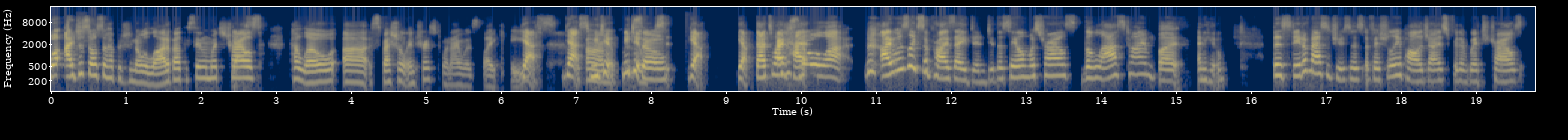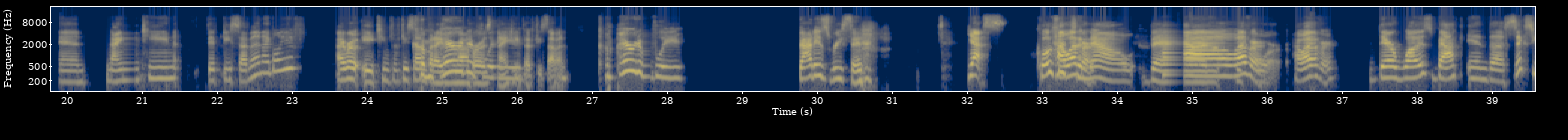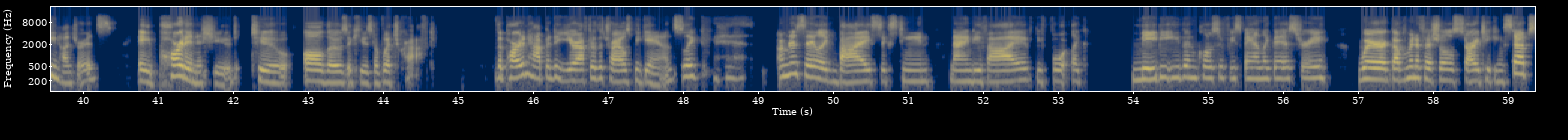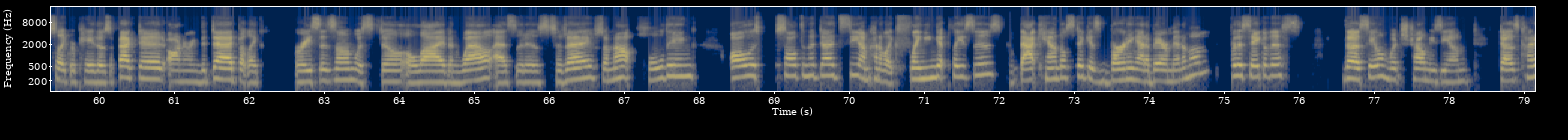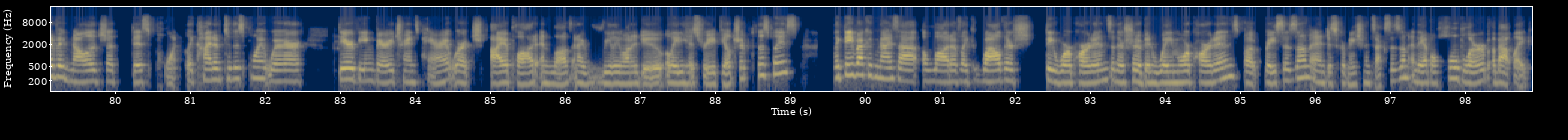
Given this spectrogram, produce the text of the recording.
Well, I just also happen to know a lot about the Salem witch trials. Hello, uh, special interest when I was like eight. Yes, yes, me Um, too. Me too. so- S- yeah, yeah. That's why I I had. know a lot. I was like surprised I didn't do the Salem witch trials the last time, but anywho, the state of Massachusetts officially apologized for the witch trials in 1957, I believe. I wrote 1857, but I remember it was 1957. Comparatively, that is recent. Yes. Closer However- to now than However- before. However, there was back in the 1600s a pardon issued to all those accused of witchcraft. The pardon happened a year after the trials began. So, like, I'm going to say, like, by 1695, before, like, maybe even closer if we span, like, the history, where government officials started taking steps to, like, repay those affected, honoring the dead, but, like, racism was still alive and well as it is today. So I'm not holding all the salt in the Dead Sea. I'm kind of like flinging it places. That candlestick is burning at a bare minimum. For the sake of this, the Salem Witch Trial Museum does kind of acknowledge at this point, like kind of to this point where they're being very transparent, which I applaud and love. And I really want to do a lady history field trip to this place. Like they recognize that a lot of like while there's they were pardons and there should have been way more pardons, but racism and discrimination and sexism. And they have a whole blurb about like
